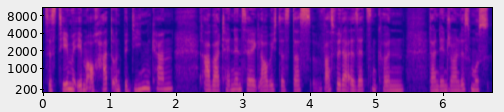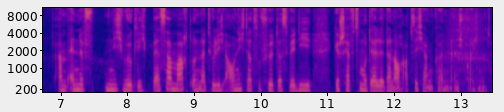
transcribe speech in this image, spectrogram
Systeme eben auch hat und bedienen kann. Aber tendenziell glaube ich, dass das, was wir da ersetzen können, dann den Journalismus am Ende nicht wirklich besser macht und natürlich auch nicht dazu führt, dass wir die Geschäftsmodelle dann auch absichern können entsprechend.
